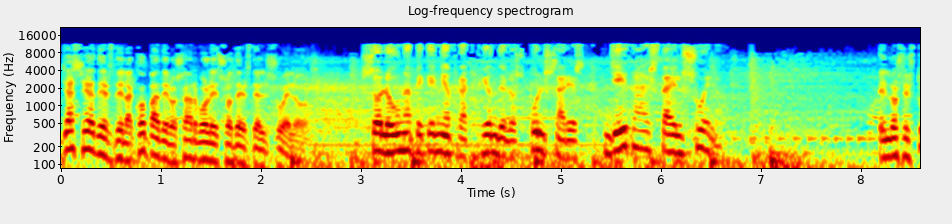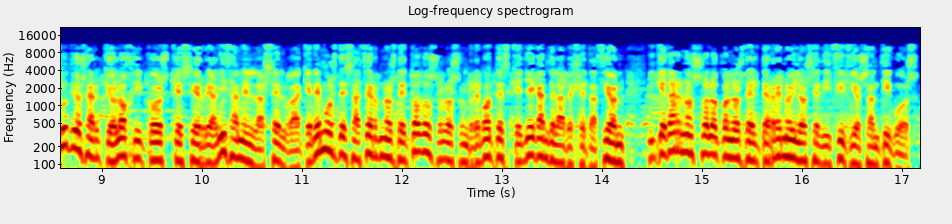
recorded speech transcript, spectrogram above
ya sea desde la copa de los árboles o desde el suelo. Solo una pequeña fracción de los púlsares llega hasta el suelo. En los estudios arqueológicos que se realizan en la selva queremos deshacernos de todos los rebotes que llegan de la vegetación y quedarnos solo con los del terreno y los edificios antiguos.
